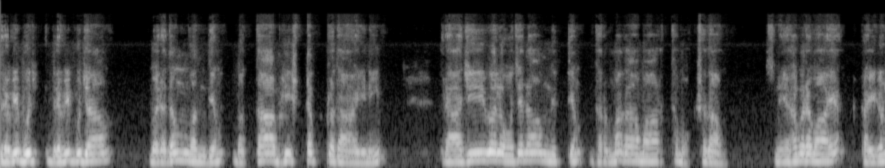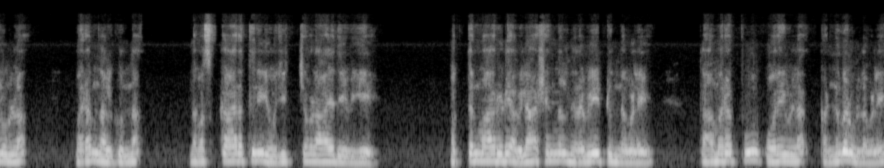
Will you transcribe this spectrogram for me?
ദ്രവിഭുജ് ദ്രവിഭുജാം വരദം വന്ദ്യം ഭക്താഭീഷ്ടപ്രദായിനി രാജീവലോചനാം നിത്യം ധർമ്മകാമാർത്ഥ മോക്ഷതാം സ്നേഹപരമായ കൈകളുള്ള വരം നൽകുന്ന നമസ്കാരത്തിന് യോജിച്ചവളായ ദേവിയെ ഭക്തന്മാരുടെ അഭിലാഷങ്ങൾ നിറവേറ്റുന്നവളെ താമരപ്പൂ പോലെയുള്ള കണ്ണുകളുള്ളവളെ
